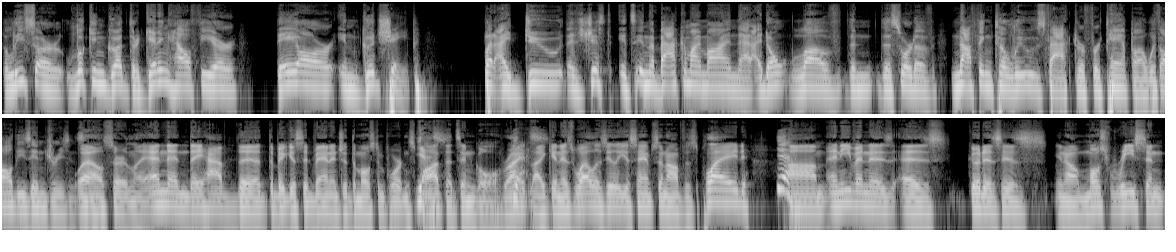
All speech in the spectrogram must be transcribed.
the Leafs are looking good. They're getting healthier. They are in good shape but I do. It's just it's in the back of my mind that I don't love the the sort of nothing to lose factor for Tampa with all these injuries. And stuff. well, stuff. certainly. And then they have the, the biggest advantage at the most important spot Yes. that's in goal, right? Yes. Like, and as well as Ilya Samsonov has played, Yeah. um, and even as as good as his you know most recent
